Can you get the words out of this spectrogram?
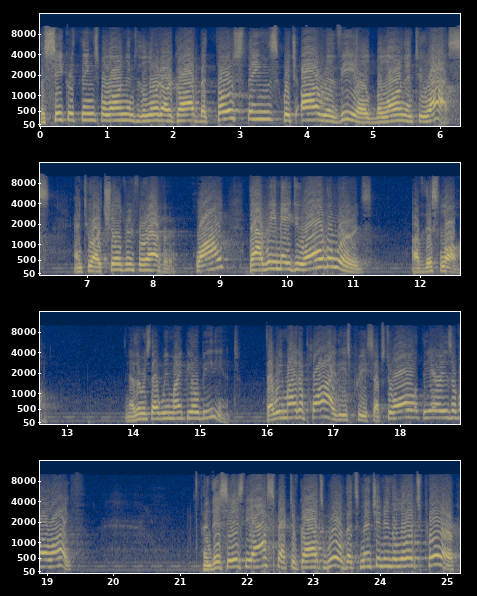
the secret things belong unto the Lord our God, but those things which are revealed belong unto us and to our children forever why? That we may do all the words of this law. In other words, that we might be obedient, that we might apply these precepts to all the areas of our life. And this is the aspect of God's will that's mentioned in the Lord's Prayer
